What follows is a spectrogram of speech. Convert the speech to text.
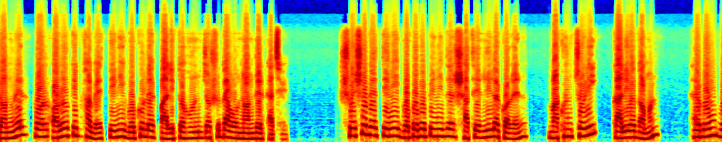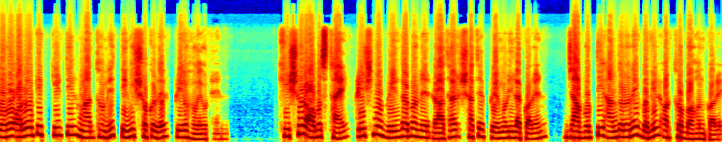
জন্মের পর অলৌকিকভাবে তিনি গোকুলে পালিত হন যশোদা ও নন্দের কাছে। শৈশবে তিনি গোপগোপিনীদের সাথে লীলা করেন মাখন চুরি কালীয় দমন এবং বহু অলৌকিক কীর্তির মাধ্যমে তিনি সকলের প্রিয় হয়ে ওঠেন। কিশোর অবস্থায় কৃষ্ণ বৃন্দাবনের রাধার সাথে প্রেমলীলা করেন, যা ভক্তি আন্দোলনে গভীর অর্থ বহন করে।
